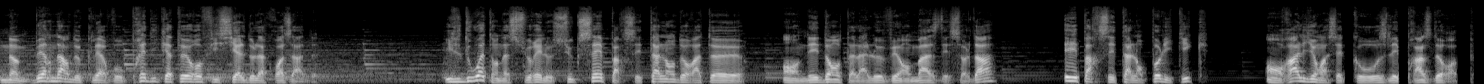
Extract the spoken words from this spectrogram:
nomme Bernard de Clairvaux prédicateur officiel de la croisade. Il doit en assurer le succès par ses talents d'orateur en aidant à la levée en masse des soldats et par ses talents politiques en ralliant à cette cause les princes d'Europe.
